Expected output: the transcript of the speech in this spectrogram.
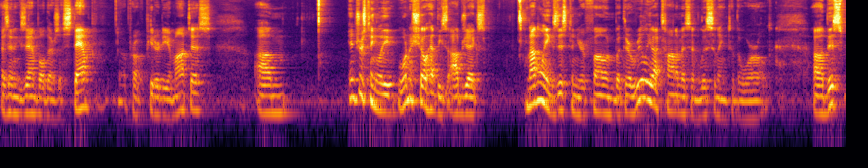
As an example, there's a stamp from Peter Diamandis. Um, interestingly, we want to show how these objects not only exist in your phone, but they're really autonomous and listening to the world. Uh, this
